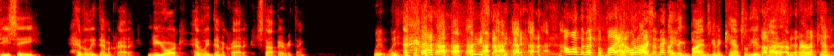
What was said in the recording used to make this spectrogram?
DC heavily Democratic. New York heavily Democratic. Stop everything. We- we- What do you stop? I want the Mets to play. I, think- want to watch the Met I think Biden's going to cancel the entire American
